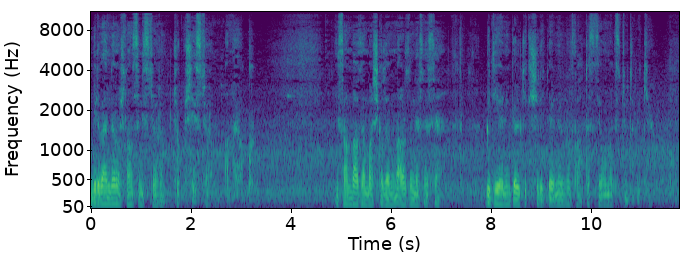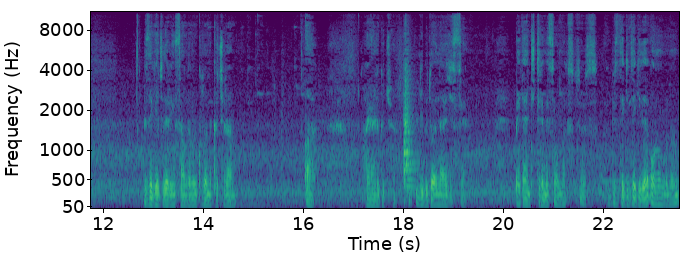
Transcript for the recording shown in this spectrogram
Biri benden hoşlansın istiyorum. Çok bir şey istiyorum ama yok. İnsan bazen başkalarının arzu nesnesi, bir diğerinin gölge kişiliklerinin ruh fahtası olmak istiyor tabii ki. Bize geceleri insanların uykularını kaçıran ah, hayal gücü, libido enerjisi, beden titremesi olmak istiyoruz. Biz de gide gide onun bunun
